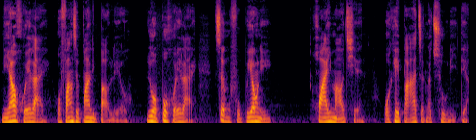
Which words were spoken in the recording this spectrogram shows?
你要回来，我房子帮你保留。如果不回来，政府不用你花一毛钱，我可以把它整个处理掉。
